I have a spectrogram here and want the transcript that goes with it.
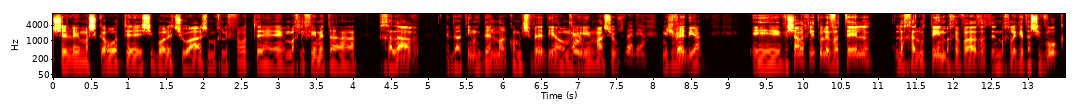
של אה, משקאות אה, שיבולת שועל שמחליפים אה, את החלב, לדעתי מדנמרק או משוודיה או כן, ממשהו. משוודיה. משוודיה. ושם החליטו לבטל לחלוטין בחברה הזאת את מחלקת השיווק,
